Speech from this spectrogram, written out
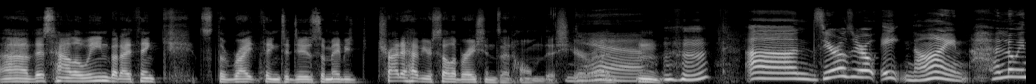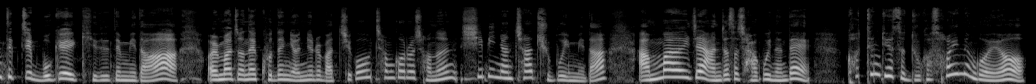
uh, this Halloween, but I think it's the right thing to do. So maybe try to have your celebrations at home this year. Yeah. Right? Mm. Mm-hmm. Um, 0089 할로윈 특집 목요일 기대됩니다. 얼마 전에 고된 연휴를 마치고 참고로 저는 12년 차 주부입니다. 안마의자에 앉아서 자고 있는데 커튼 뒤에서 누가 서 있는 거예요.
